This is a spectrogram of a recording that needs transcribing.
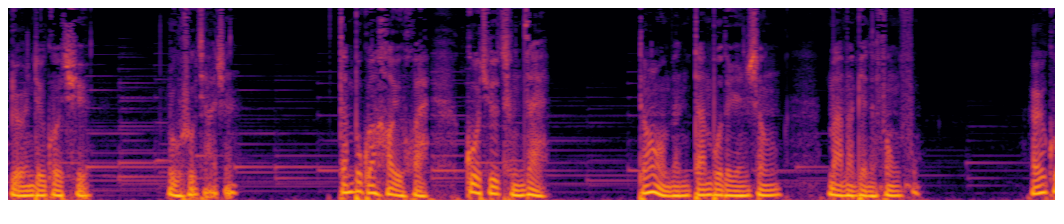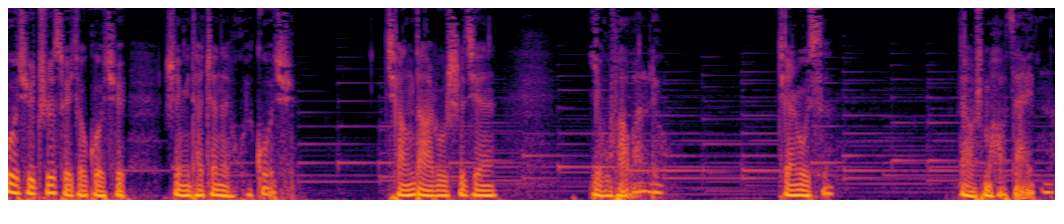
有人对过去如数家珍。但不管好与坏，过去的存在，都让我们单薄的人生慢慢变得丰富。而过去之所以叫过去，是因为它真的会过去，强大如时间，也无法挽留。既然如此，那有什么好在意的呢？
